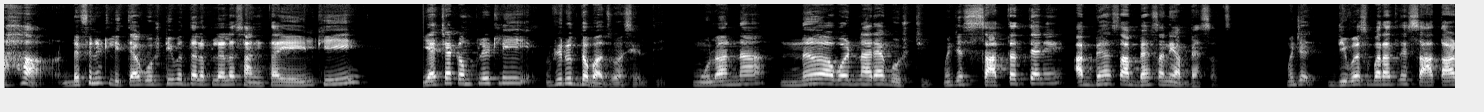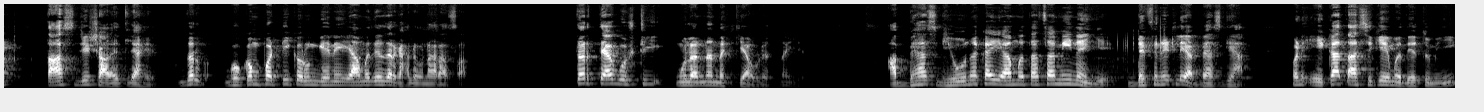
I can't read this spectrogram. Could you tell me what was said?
हा डेफिनेटली त्या गोष्टीबद्दल आपल्याला सांगता येईल, की याच्या कम्प्लिटली विरुद्ध बाजू असेल ती. मुलांना न आवडणाऱ्या गोष्टी म्हणजे सातत्याने अभ्यास, अभ्यास आणि अभ्यासच. म्हणजे दिवसभरातले सात आठ तास जे शाळेतले आहेत, जर घोकमपट्टी करून घेणे यामध्ये जर घालवणार असाल, तर त्या गोष्टी मुलांना नक्की आवडत नाहीये. अभ्यास घेऊ नका या मताचा मी नाहीये. डेफिनेटली अभ्यास घ्या. पण एका तासिकेमध्ये तुम्ही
